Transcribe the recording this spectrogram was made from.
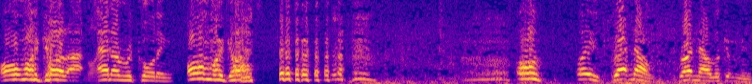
Oh my god, I, and I'm recording. Oh my god. oh, wait, right now, right now, look at me.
